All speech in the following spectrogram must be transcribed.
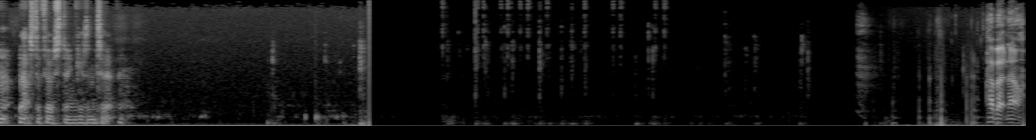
That- That's the first thing, isn't it? How about now?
